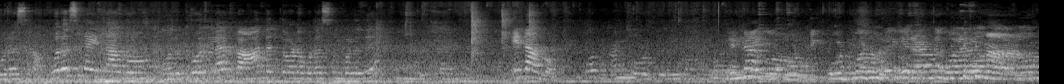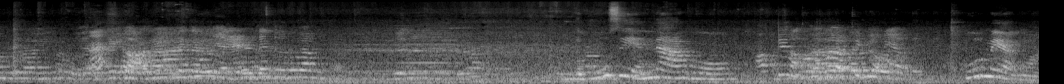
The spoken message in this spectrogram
உரசுறோம். உரசுனா என்ன ஆகும் ஒரு பொருளை காந்தத்தோட உரசும் பொழுது என்ன ஆகும் என்ன ஆகும்? ஒட்டுமா? இந்த ஊசி என்ன ஆகும்? கூர்மையாகுமா.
